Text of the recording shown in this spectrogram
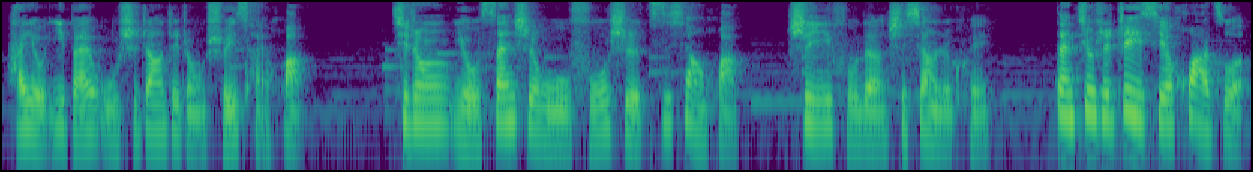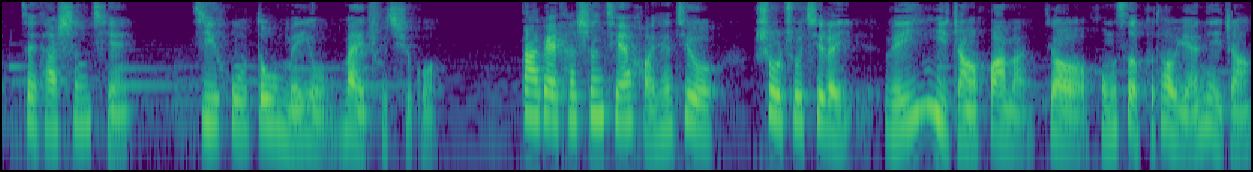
还有一百五十张这种水彩画，其中有三十五幅是姿像画，十一幅的是向日葵。但就是这些画作，在他生前几乎都没有卖出去过。大概他生前好像就售出去了唯一一张画嘛，叫《红色葡萄园》那张。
